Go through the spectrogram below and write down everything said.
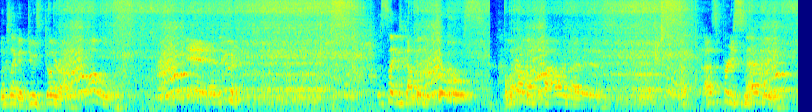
Looks like a juice joyride. Whoa! Yeah, dude! This thing's got the juice! I wonder how much power that is. That's, that's pretty snappy.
